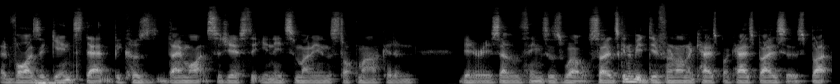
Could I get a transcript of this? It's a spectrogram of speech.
advise against that because they might suggest that you need some money in the stock market and various other things as well. So it's going to be different on a case by case basis. But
